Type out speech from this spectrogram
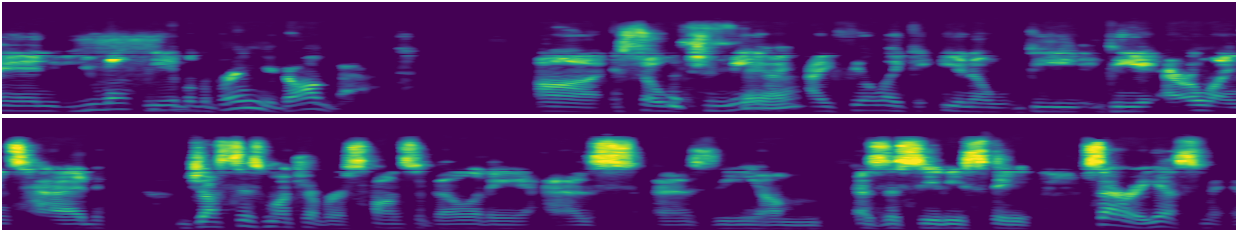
and you won't be able to bring your dog back uh so That's to me I, I feel like you know the the airlines had just as much of a responsibility as as the um as the CDC. Sarah, yes, ma'am.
